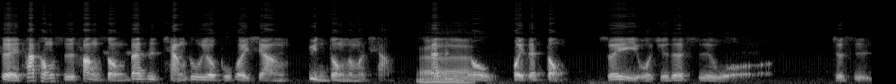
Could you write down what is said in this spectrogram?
对它同时放松，但是强度又不会像运动那么强。但是你呃，又会在动，所以我觉得是我就是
